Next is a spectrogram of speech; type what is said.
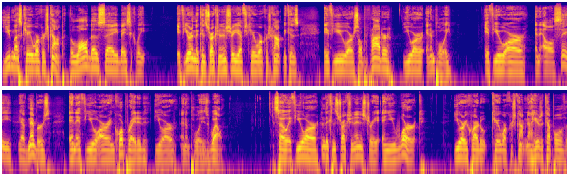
you must carry workers' comp. The law does say basically if you're in the construction industry, you have to carry workers' comp because if you are a sole proprietor, you are an employee. If you are an LLC, you have members. And if you are incorporated, you are an employee as well. So if you are in the construction industry and you work, you are required to carry workers' comp. Now, here's a couple of,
